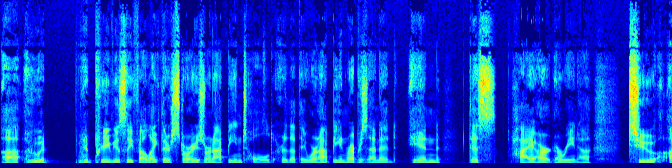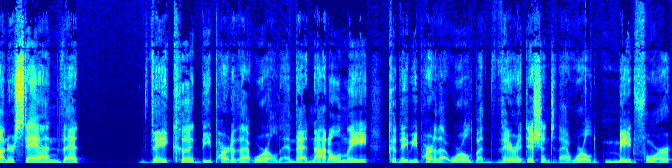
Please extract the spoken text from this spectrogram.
uh, who had who previously felt like their stories were not being told or that they were not being represented in this high art arena to understand that they could be part of that world and that not only could they be part of that world but their addition to that world made for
